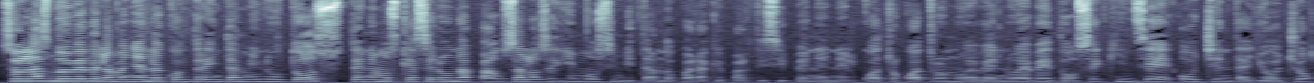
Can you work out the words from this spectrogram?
Son las 9 de la mañana con 30 minutos. Tenemos que hacer una pausa. Los seguimos invitando para que participen en el 4499-1215-88.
